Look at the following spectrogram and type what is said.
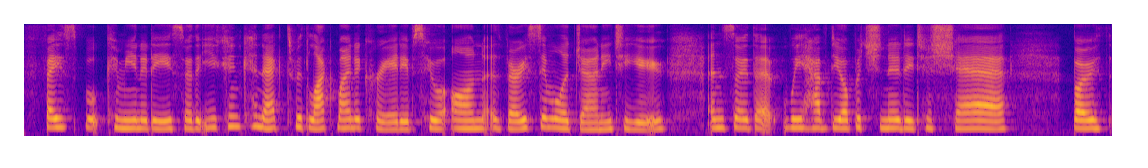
Facebook community so that you can connect with like minded creatives who are on a very similar journey to you. And so that we have the opportunity to share both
